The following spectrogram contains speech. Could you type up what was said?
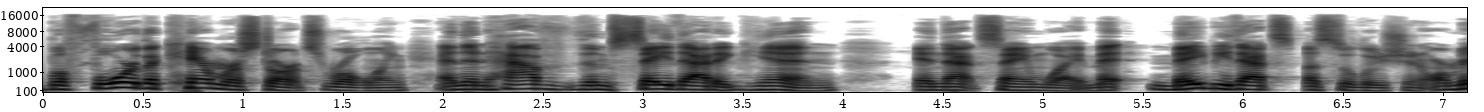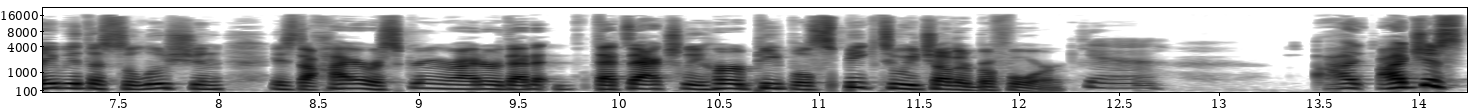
before the camera starts rolling and then have them say that again in that same way. Maybe that's a solution or maybe the solution is to hire a screenwriter that that's actually heard people speak to each other before. yeah I I just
